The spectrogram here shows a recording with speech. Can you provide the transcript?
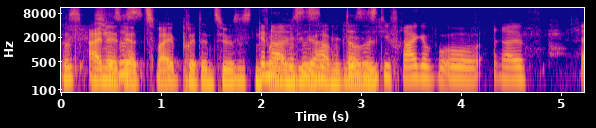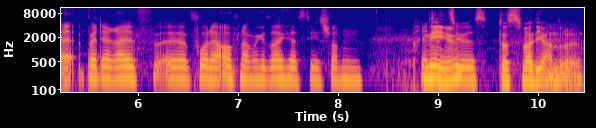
Das ist eine Das der ist- zwei prätentiösesten Genau, Fragen, das, die ist, wir haben, das glaube ich. ist die Frage, wo Ralf, äh, bei der Ralf äh, vor der Aufnahme gesagt hat, die ist schon prätentiös. Das war die andere.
